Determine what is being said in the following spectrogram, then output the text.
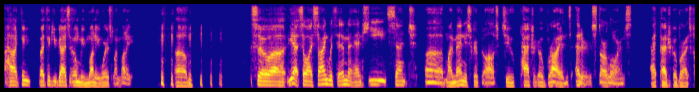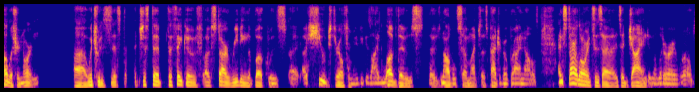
I think I think you guys owe me money. Where's my money?" um, so uh, yeah, so I signed with him, and he sent uh, my manuscript off to Patrick O'Brian's editor, Starr Lawrence, at Patrick O'Brian's publisher, Norton uh, which was just just to, to think of of Starr reading the book was a, a, huge thrill for me because I love those those novels so much, those Patrick O'Brian novels. And Starr Lawrence is a is a giant in the literary world.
